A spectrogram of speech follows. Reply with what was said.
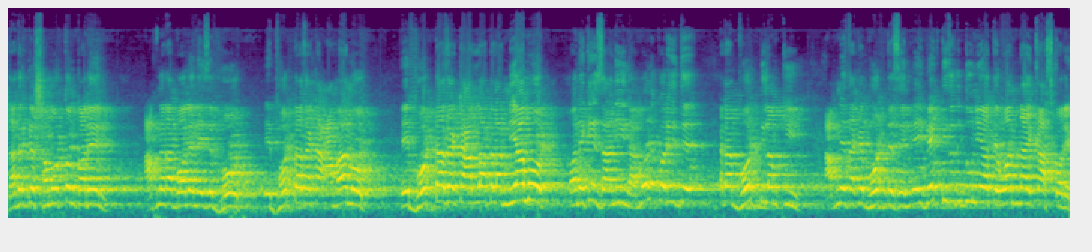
যাদেরকে সমর্থন করেন, আপনারা বলেন এই যে ভোট, এই ভোটটা যে একটা আমানত, এই ভোটটা যে একটা আল্লাহ তালার নিয়ামত, অনেকেই জানি না, মনে করে যে এটা ভোট দিলাম কি? আপনি তাকে ভোট দিয়েছেন, এই ব্যক্তি যদি দুনিয়াতে অন্যায় কাজ করে,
